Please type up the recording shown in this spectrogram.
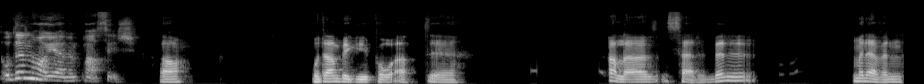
Och den har ju även Pasic. Ja. Och den bygger ju på att eh, alla serber, men även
